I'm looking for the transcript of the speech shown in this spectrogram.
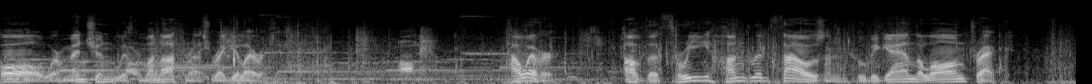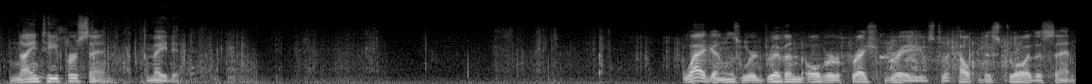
All were mentioned with monotonous regularity. However, of the 300,000 who began the long trek, 90% made it. Wagons were driven over fresh graves to help destroy the scent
